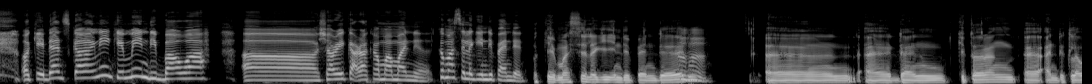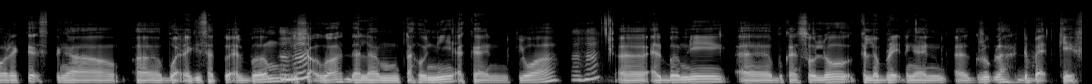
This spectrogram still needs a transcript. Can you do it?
Okay dan sekarang ni Kimin di bawah uh, syarikat rakaman mana? Ke masih lagi independent? Okay masih lagi independent Mhm. uh, uh, dan kita orang uh, under Kelawar Records tengah uh, buat lagi satu album Mhm. insyaallah dalam tahun ni akan keluar Mhm. uh, album ni uh, bukan solo collaborate dengan uh, group lah The Bad Cave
